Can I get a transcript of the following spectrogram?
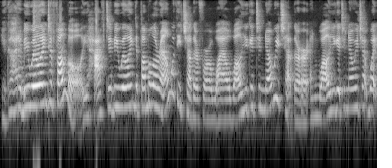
you got to be willing to fumble. You have to be willing to fumble around with each other for a while while you get to know each other and while you get to know each what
